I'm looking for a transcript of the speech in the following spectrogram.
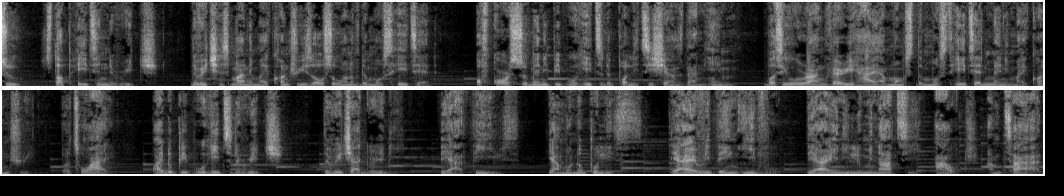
Two, stop hating the rich. The richest man in my country is also one of the most hated. Of course, so many people hate the politicians than him, but he will rank very high amongst the most hated men in my country. But why? Why do people hate the rich? The rich are greedy. They are thieves. They are monopolists. They are everything evil. They are in Illuminati. Ouch, I'm tired.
